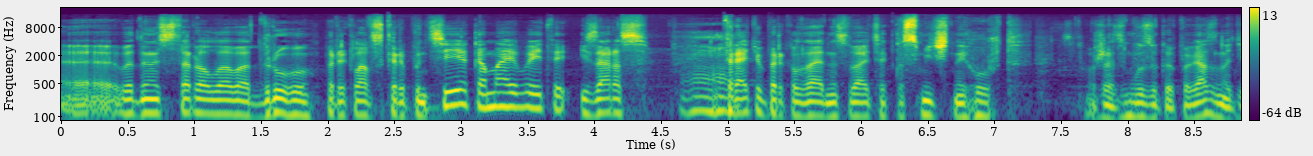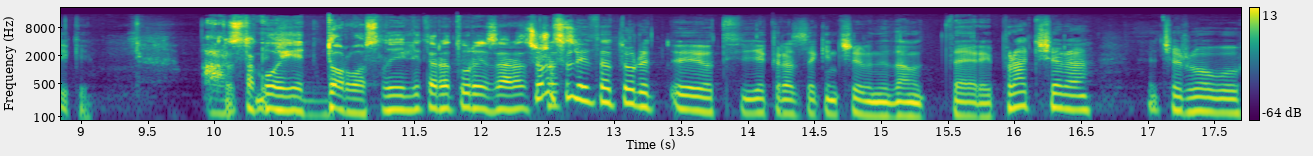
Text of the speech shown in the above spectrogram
е, видавництво Старолова, другу переклав Скрипунці, яка має вийти, і зараз третю перекладаю, називається Космічний гурт. Вже з музикою пов'язано тільки. А з такої дорослої літератури зараз Зараз щось? літератури, е, от якраз закінчив недавно Террі Пратчера чергову,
